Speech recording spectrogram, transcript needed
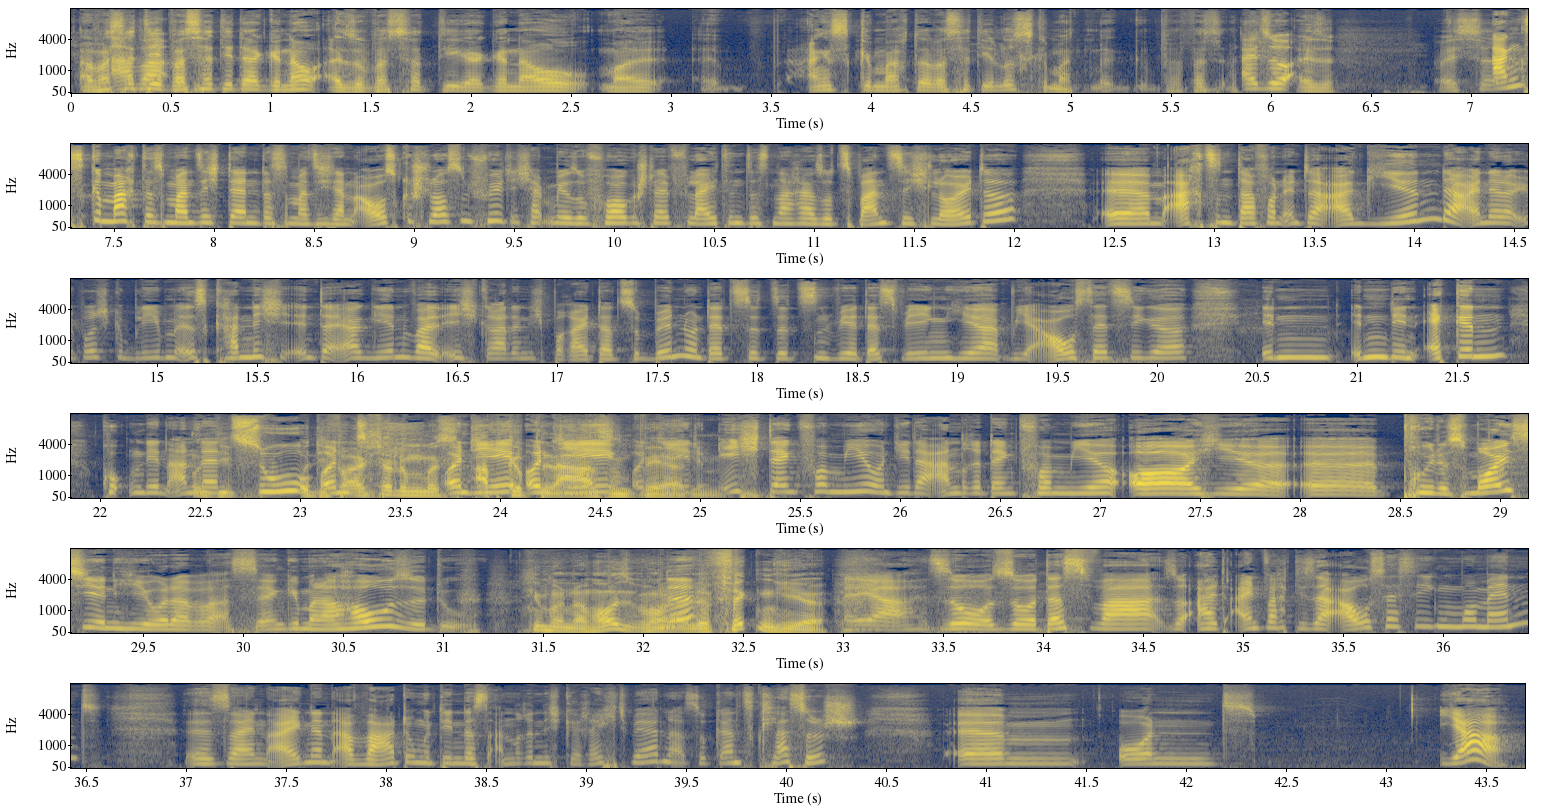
Aber was, Aber- hat dir, was hat dir da genau, also was hat dir da genau mal äh, Angst gemacht oder was hat dir Lust gemacht? Was, Also also weißt du? Angst gemacht, dass man sich dann, dass man sich dann ausgeschlossen fühlt. Ich habe mir so vorgestellt, vielleicht sind das nachher so 20 Leute, ähm, 18 davon interagieren. Der eine, der übrig geblieben ist, kann nicht interagieren, weil ich gerade nicht bereit dazu bin. Und jetzt sitzen wir deswegen hier wie Aussätzige in, in den Ecken, gucken den anderen die, zu und die Veranstaltung muss und je, und je, abgeblasen und je, werden. ich denke von mir und jeder andere denkt von mir, oh, hier, äh, prüdes Mäuschen hier oder was? Dann geh mal nach Hause, du. Geh mal nach Hause, wir wollen Ne? alle ficken hier. Ja, so, so, das war so halt einfach dieser aussässigen Moment, äh, seinen eigenen Erwartungen, denen das andere nicht gerecht werden, also ganz klassisch. Ähm, und ja,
